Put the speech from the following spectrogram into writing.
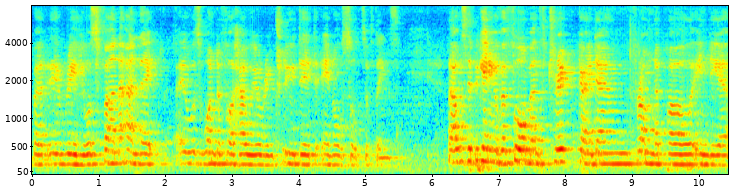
but it really was fun and they, it was wonderful how we were included in all sorts of things. That was the beginning of a four-month trip going down from Nepal, India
